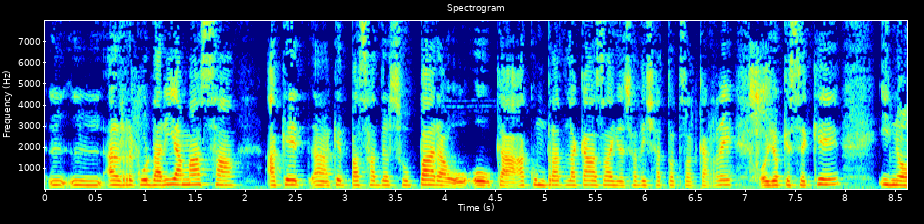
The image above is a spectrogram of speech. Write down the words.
el recordaria massa aquest, aquest passat del seu pare o, o que ha comprat la casa i els ha deixat tots al carrer o jo que sé què i no,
